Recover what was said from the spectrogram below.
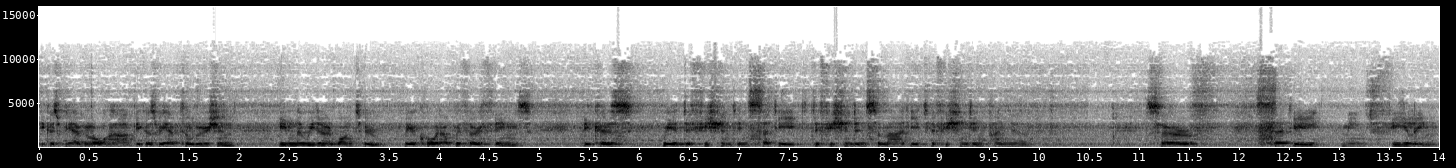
because we have moha, because we have delusion. Even though we don't want to, we are caught up with those things because we are deficient in sati, deficient in samadhi, deficient in panya. So, sati means feeling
